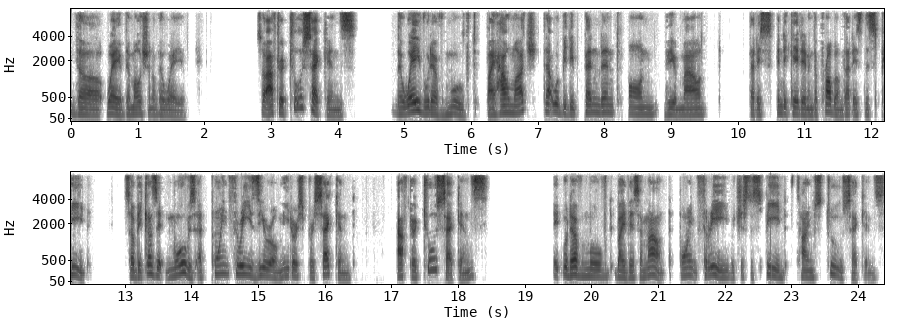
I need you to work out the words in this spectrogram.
the wave, the motion of the wave. So after 2 seconds, the wave would have moved. By how much? That would be dependent on the amount that is indicated in the problem, that is the speed. So because it moves at 0.30 meters per second, after 2 seconds, it would have moved by this amount, 0.3, which is the speed, times 2 seconds.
